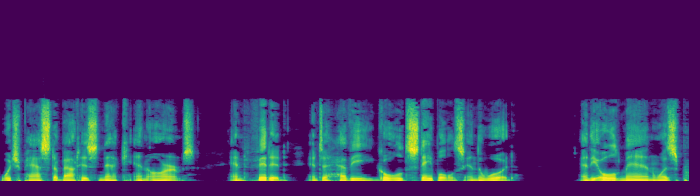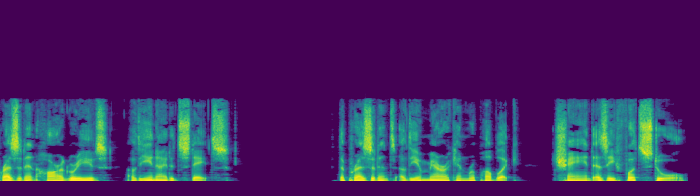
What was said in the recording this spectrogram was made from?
which passed about his neck and arms, and fitted into heavy gold staples in the wood. And the old man was President Hargreaves of the United States. The President of the American Republic, chained as a footstool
